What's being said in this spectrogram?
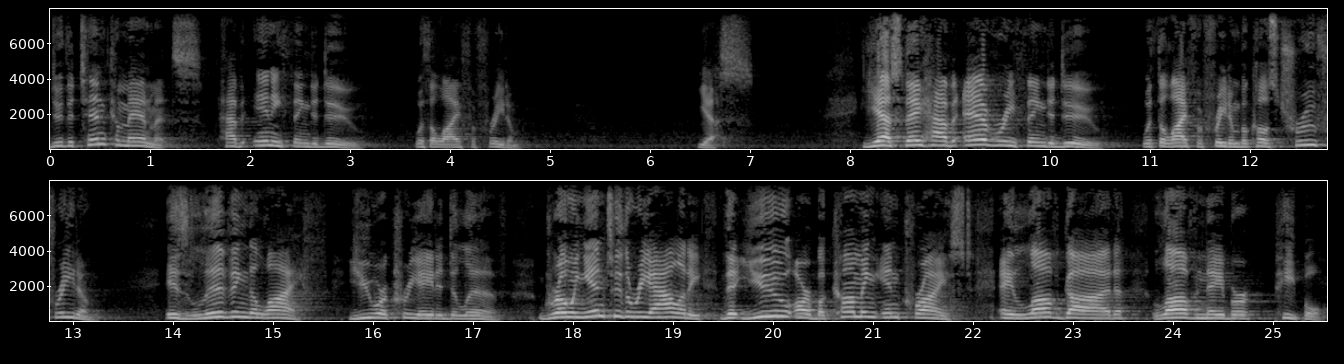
Do the Ten Commandments have anything to do with a life of freedom? Yes. Yes, they have everything to do with the life of freedom because true freedom is living the life you were created to live. Growing into the reality that you are becoming in Christ a love God, love neighbor people.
